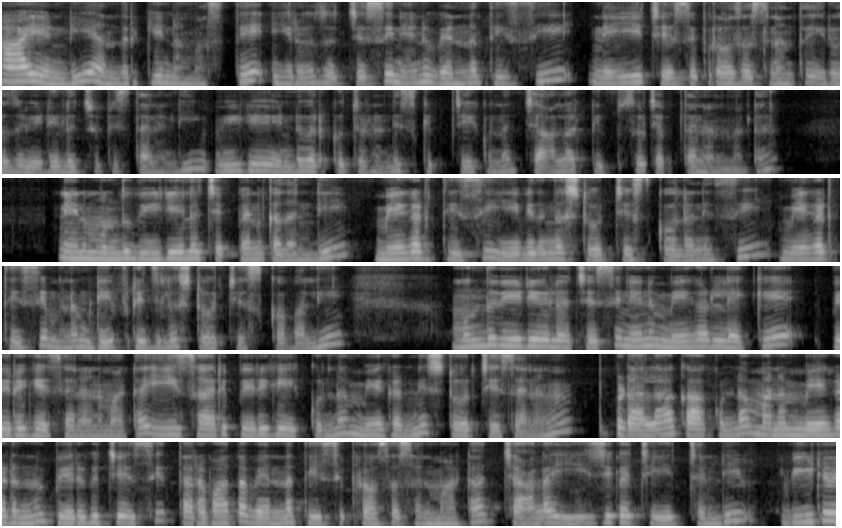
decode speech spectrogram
హాయ్ అండి. అందరికీ నమస్తే. ఈరోజు వచ్చేసి నేను వెన్న తీసి నెయ్యి చేసే ప్రాసెస్ అంతా ఈరోజు వీడియోలో చూపిస్తానండి. వీడియో ఎండ్ వరకు చూడండి. స్కిప్ చేయకుండా చాలా టిప్స్ చెప్తానమాట నేను ముందు వీడియోలో చెప్పాను కదండి మేగడ తీసి ఏ విధంగా స్టోర్ చేసుకోవాలనేసి. మేగడ తీసి మనం డీప్ ఫ్రిడ్జ్లో స్టోర్ చేసుకోవాలి. ముందు వీడియోలో వచ్చేసి నేను మేగడలేకే పెరిగేసాను అనమాట ఈసారి పెరుగు ఎక్కున్న మేగడని స్టోర్ చేశాను. ఇప్పుడు అలా కాకుండా మనం మేగడను పెరుగు చేసి తర్వాత వెన్న తీసి ప్రాసెస్ అనమాట చాలా ఈజీగా చేయొచ్చండి. వీడియో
